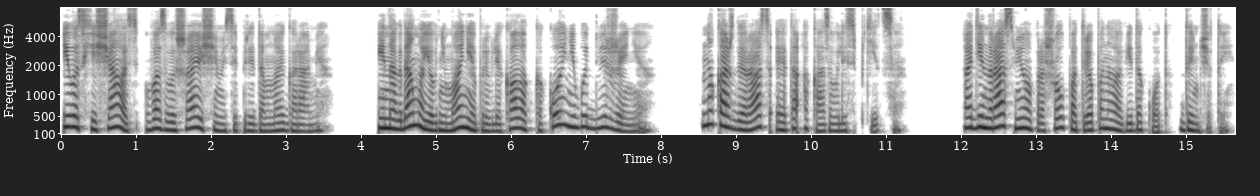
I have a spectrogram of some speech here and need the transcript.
и восхищалась возвышающимися передо мной горами. Иногда мое внимание привлекало какое-нибудь движение, но каждый раз это оказывались птицы. Один раз мимо прошел потрепанного вида кот, дымчатый.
